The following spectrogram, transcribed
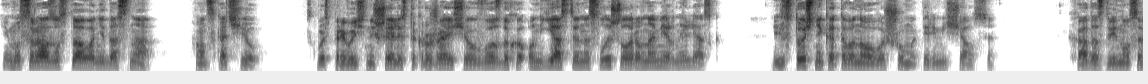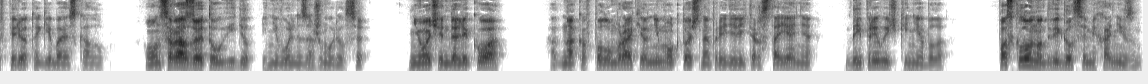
Ему сразу стало не до сна. Он скочил. Сквозь привычный шелест окружающего воздуха он яственно слышал равномерный ляск. Источник этого нового шума перемещался. Хада сдвинулся вперед, огибая скалу. Он сразу это увидел и невольно зажмурился. Не очень далеко, однако в полумраке он не мог точно определить расстояние, да и привычки не было. По склону двигался механизм.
